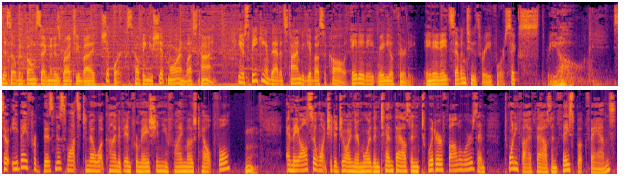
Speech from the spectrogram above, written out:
This open phone segment is brought to you by ShipWorks, helping you ship more in less time. You know, speaking of that, it's time to give us a call. 888-Radio-30. 888-723-4630. So eBay for Business wants to know what kind of information you find most helpful. Hmm. And they also want you to join their more than 10,000 Twitter followers and 25,000 Facebook fans.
